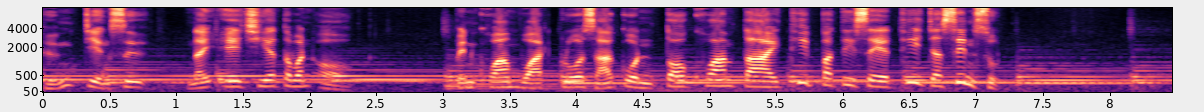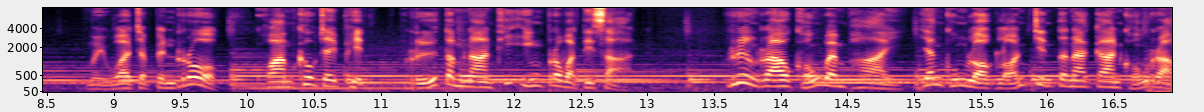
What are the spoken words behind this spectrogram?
ถึงเจียงซืในเอเชียตะวันออก เป็นความหวาดกลัวสากลต่อความตายที่ปฏิเสธที่จะสิ้นสุด ไม่ว่าจะเป็นโรค ความเข้าใจผิด หรือตำนานที่อิงประวัติศาสตร์ เรื่องราวของแวมไพร์ยังคงหลอกหลอนจินตนาการของเรา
